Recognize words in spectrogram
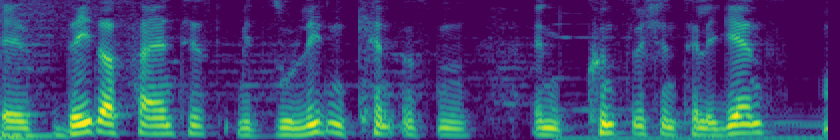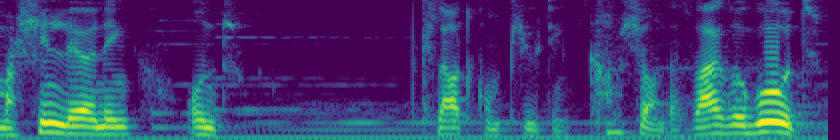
Er ist Data Scientist mit soliden Kenntnissen in künstlicher Intelligenz, Machine Learning und Cloud Computing. Komm schon, das war so gut.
